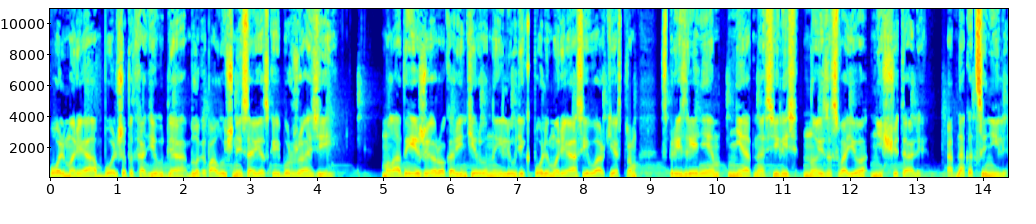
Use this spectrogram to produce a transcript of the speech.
Поль Мариа больше подходил для благополучной советской буржуазии – Молодые же рок-ориентированные люди к Полю Мориа с его оркестром с презрением не относились, но и за свое не считали. Однако ценили.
